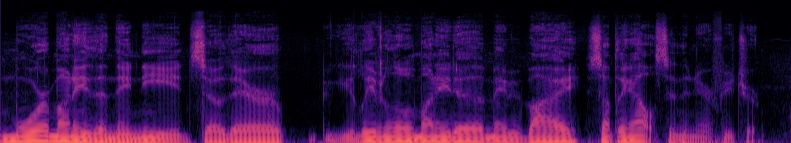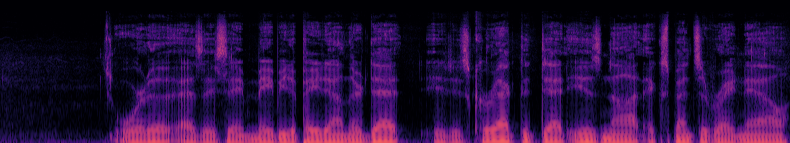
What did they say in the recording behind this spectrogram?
more money than they need. So they're leaving a little money to maybe buy something else in the near future, or to, as they say, maybe to pay down their debt. It is correct that debt is not expensive right now,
